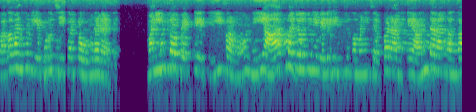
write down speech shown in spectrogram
భగవంతుడు ఎప్పుడు చీకట్లో ఉండడండి. మన ఇంట్లో పెట్టే దీపము నీ ఆత్మజ్యోతిని వెలిగించుకోమని చెప్పడానికే అంతరంగంగా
